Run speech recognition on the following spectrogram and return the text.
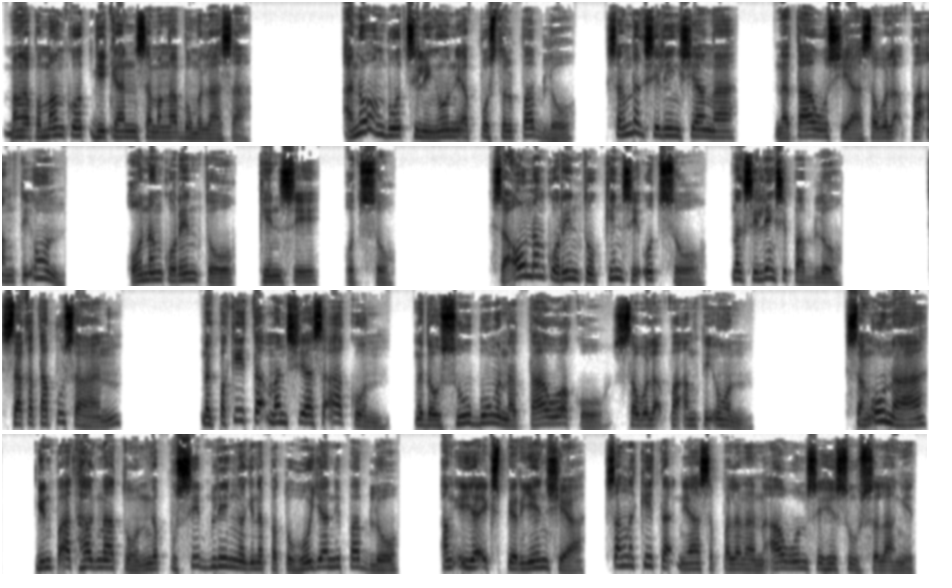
Mga pamangkot gikan sa mga bumalasa. Ano ang buot silingon ni Apostol Pablo sang nagsiling siya nga natawo siya sa wala pa ang tion? Unang Korinto 15.8 Sa unang Korinto 15.8, nagsiling si Pablo, Sa katapusan, nagpakita man siya sa akon nga daw subong nga natawo ako sa wala pa ang tion. Sang una, Ginpaathag naton nga posible nga ginapatuhuyan ni Pablo ang iya eksperyensya sang nakita niya sa palananawon si Jesus sa langit.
